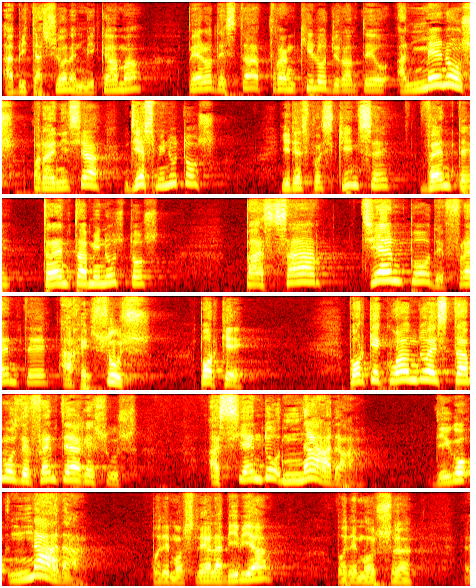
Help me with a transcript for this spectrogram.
habitación, en mi cama, pero de estar tranquilo durante al menos para iniciar 10 minutos y después 15, 20, 30 minutos, pasar tiempo de frente a Jesús. ¿Por qué? Porque cuando estamos de frente a Jesús, haciendo nada. Digo nada. Podemos leer la Biblia, podemos eh, eh,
